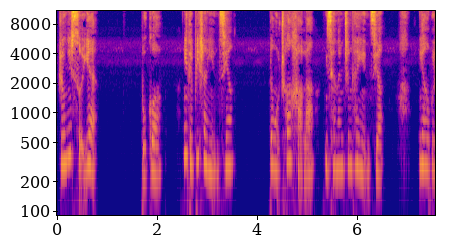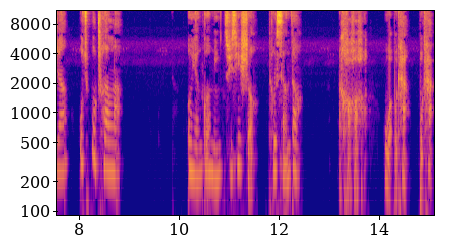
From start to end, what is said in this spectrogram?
如你所愿。不过你得闭上眼睛，等我穿好了，你才能睁开眼睛，要不然我就不穿了。欧阳光明举起手投降道：“好好好，我不看不看，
